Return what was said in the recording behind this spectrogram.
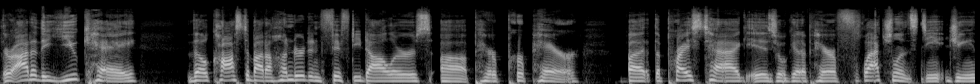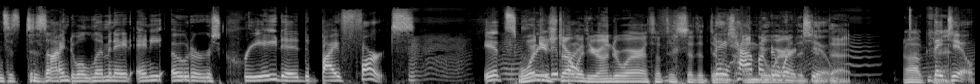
They're out of the UK. They'll cost about $150 uh, per, per pair. But the price tag is you'll get a pair of flatulence je- jeans. It's designed to eliminate any odors created by farts. It's When you start by- with your underwear, I thought they said that there They was have underwear, underwear, that too. did that. Okay. They do.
